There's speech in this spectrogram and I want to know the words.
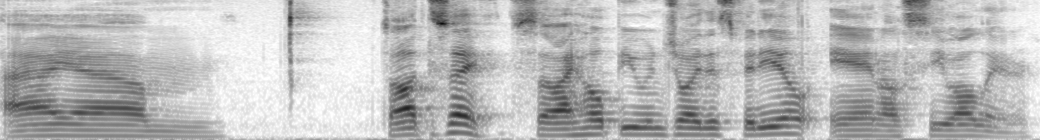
I um, that's all I have to say. So I hope you enjoy this video, and I'll see you all later.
